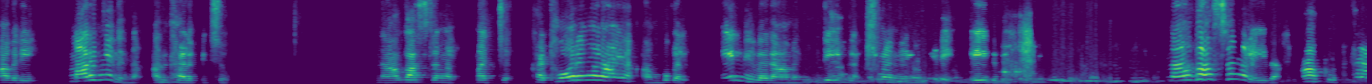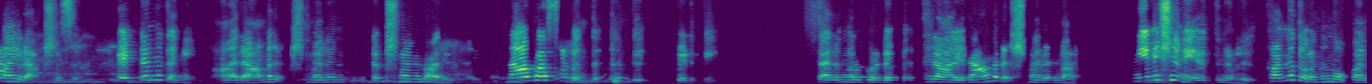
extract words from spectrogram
അവരെ മറഞ്ഞു നിന്ന് അന്താളിപ്പിച്ചു. നാഗാസ്ത്രങ്ങൾ മറ്റ് കഠോരങ്ങളായ അമ്പുകൾ എന്നിവ രാമന്റെയും ലക്ഷ്മണന്റെയും നേരെ എയ്തുവിട്ടു നാഗാസ്ത്രങ്ങൾ എയ്ത ആ ക്രുദ്ധനായ രാക്ഷസൻ പെട്ടെന്ന് തന്നെ ആ രാമലക്ഷ്മണൻ ലക്ഷ്മണന്മാരെ നാഗാസ്ത്ര ബന്ധത്തിൽ പെടുത്തി. ശരങ്ങൾ കൊണ്ട് ബദ്ധരായ രാമലക്ഷ്മണന്മാർ നിമിഷ നേരത്തിനുള്ളിൽ കണ്ണു തുറന്നു നോക്കാൻ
